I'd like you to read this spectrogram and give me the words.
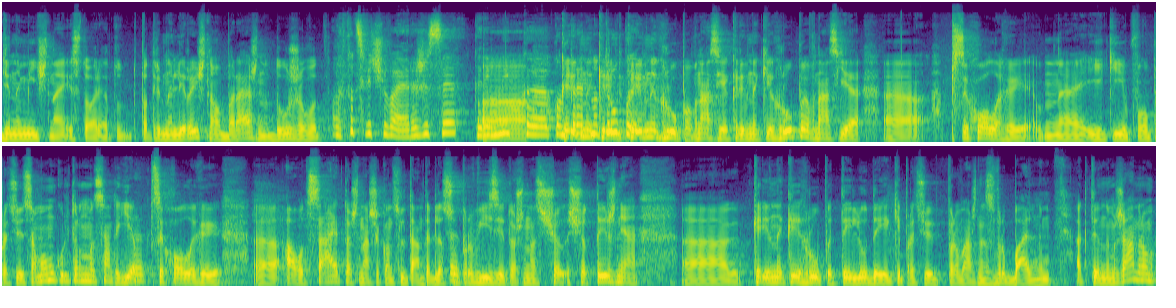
динамічна історія. Тут потрібна лірична, обережна, дуже от Але хто це відчуває? Режисер, керівник е, конкретно керівник, трупи? Керівник групи. В нас є керівники групи, в нас є е, психологи, е, які працюють в самому культурному центрі, є Так. психологи е, аутсайд, тож наші консультанти для супервізії. Тож у нас що, щотижня е, керівники групи, ті люди, які працюють переважно з вербальним активним жанром,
